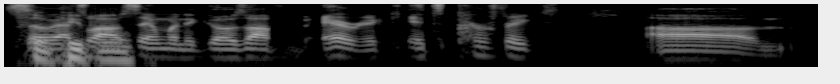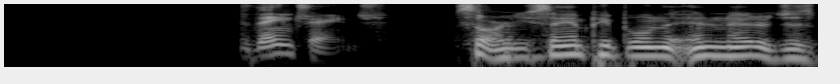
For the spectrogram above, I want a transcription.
So, So that's why I'm saying when it goes off of Eric, it's perfect. Um, the name change. So are you saying people on the internet are just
